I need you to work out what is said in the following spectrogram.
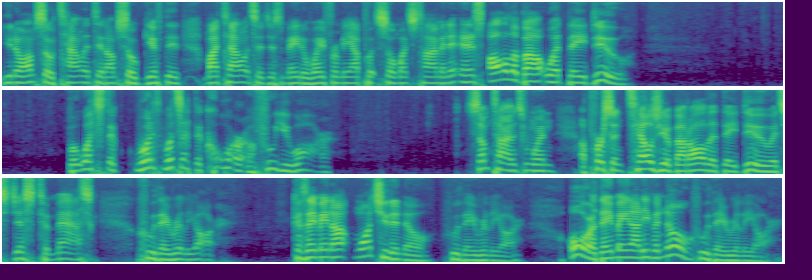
you know, I'm so talented. I'm so gifted. My talents are just made away from me. I put so much time in it. And it's all about what they do. But what's, the, what, what's at the core of who you are? Sometimes when a person tells you about all that they do, it's just to mask who they really are. Because they may not want you to know who they really are, or they may not even know who they really are.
